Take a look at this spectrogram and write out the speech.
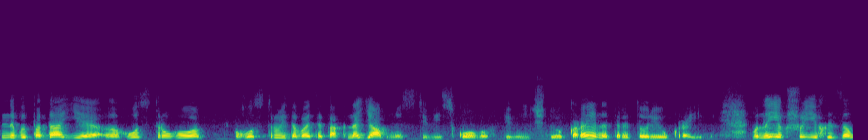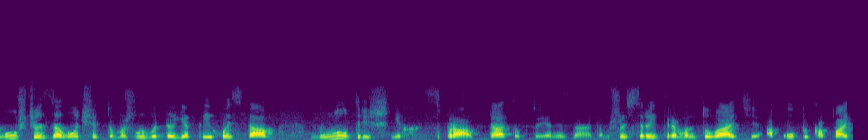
не випадає е, гострого. Гострої, давайте так, наявності військових північної Кореї на території України. Вони, якщо їх і залучать, залучать, то можливо до якихось там внутрішніх справ, да, тобто я не знаю, там щось рить, ремонтувати, окопи копати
